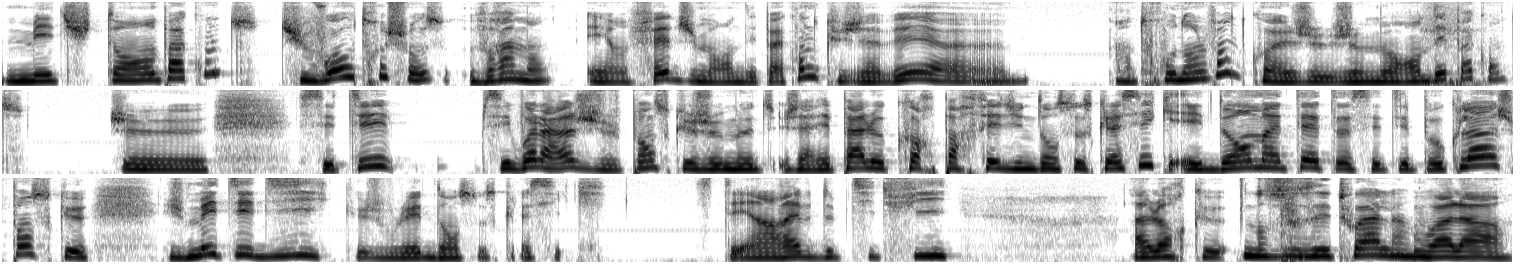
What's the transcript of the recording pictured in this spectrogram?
mais tu t'en rends pas compte. Tu vois autre chose, vraiment. Et en fait, je me rendais pas compte que j'avais euh, un trou dans le ventre, quoi. Je, je me rendais pas compte. Je, c'était c'est voilà, je pense que je me, j'avais pas le corps parfait d'une danseuse classique et dans ma tête à cette époque-là, je pense que je m'étais dit que je voulais être danseuse classique. C'était un rêve de petite fille, alors que danseuse étoile. Voilà,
